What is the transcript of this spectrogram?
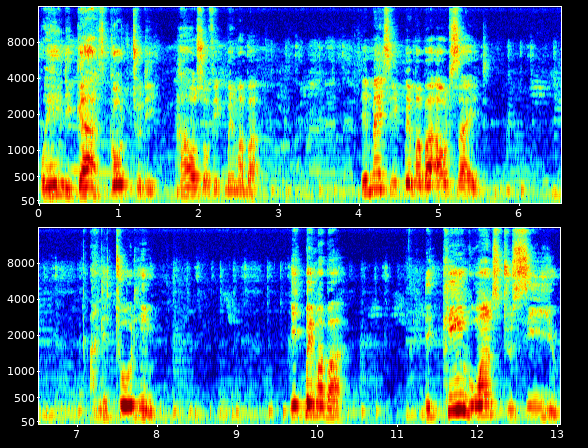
When the guards got to the house of Ikpemaba, they met Ikpemaba outside and they told him, Ikpemaba, the king wants to see you.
